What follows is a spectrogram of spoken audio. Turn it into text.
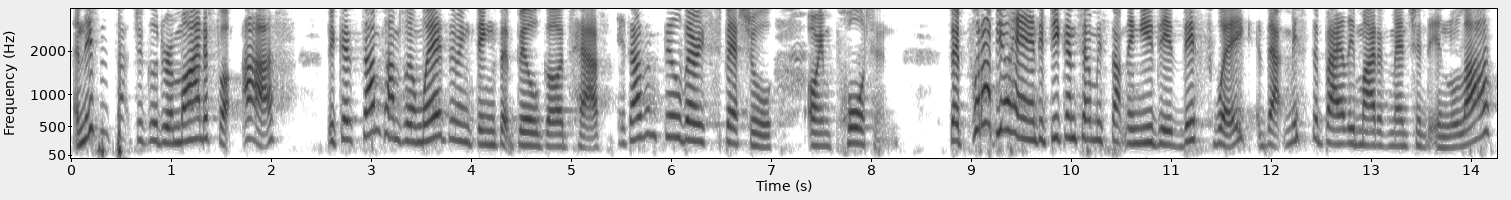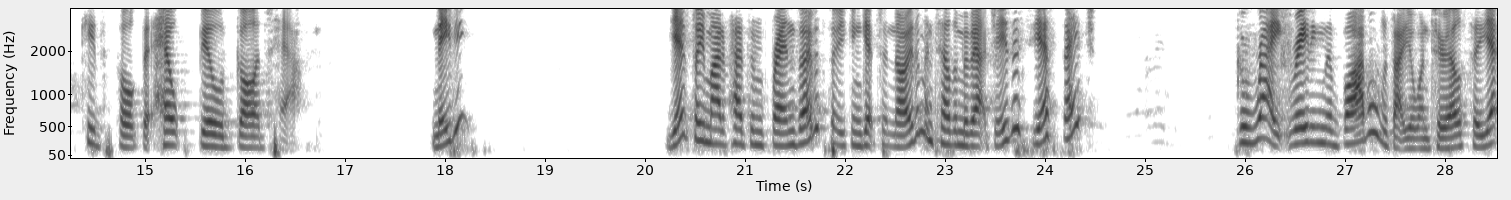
And this is such a good reminder for us because sometimes when we're doing things that build God's house, it doesn't feel very special or important. So put up your hand if you can tell me something you did this week that Mr. Bailey might have mentioned in last kids talk that helped build God's house. Maybe? Yeah, so you might have had some friends over so you can get to know them and tell them about Jesus. Yes, Sage? Great. Reading the Bible. Was that your one too, Elsa? Yeah.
